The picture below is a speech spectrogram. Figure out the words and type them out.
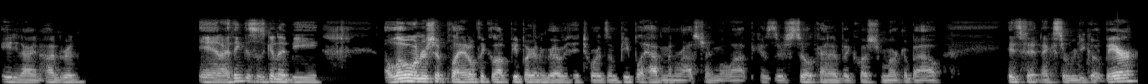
8,900. And I think this is going to be a low ownership play. I don't think a lot of people are going to gravitate towards him. People haven't been rostering him a lot because there's still kind of a question mark about his fit next to Rudy Gobert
